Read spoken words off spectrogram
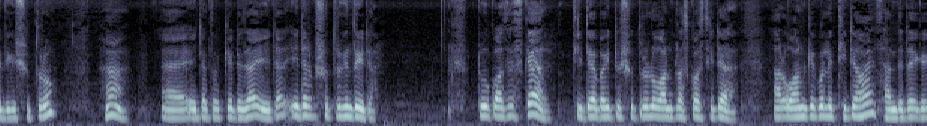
এদিকে সূত্র হ্যাঁ এটা তো কেটে যায়, এইটা, এটার সূত্র কিন্তু এটা two cos square theta by two সূত্র হলো ওয়ান প্লাস কস থিটা আর ওয়ানকে করলে থিটা হয় সাইন থিটাকে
